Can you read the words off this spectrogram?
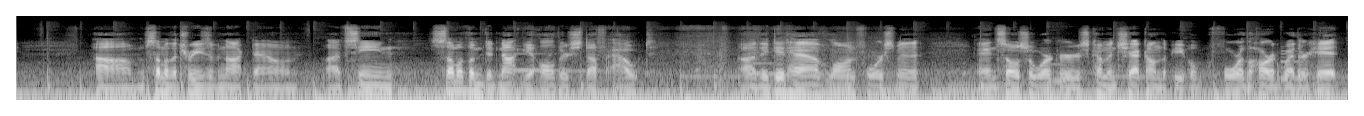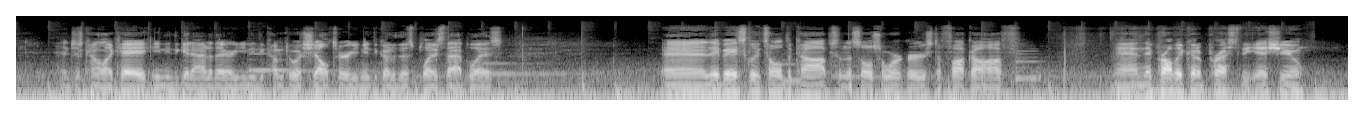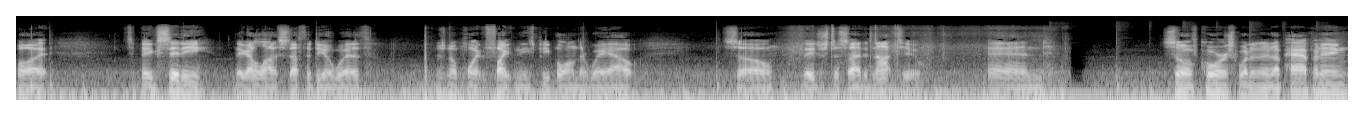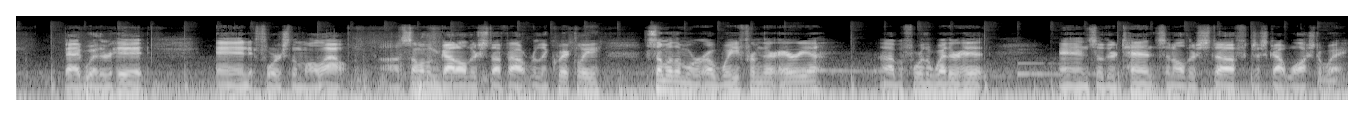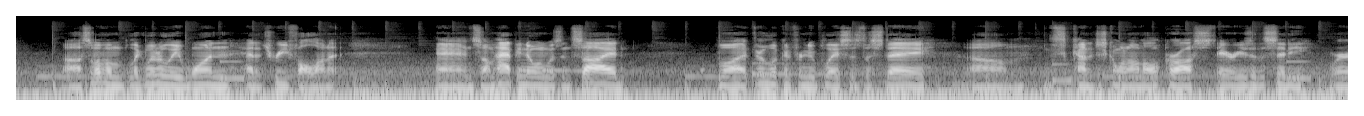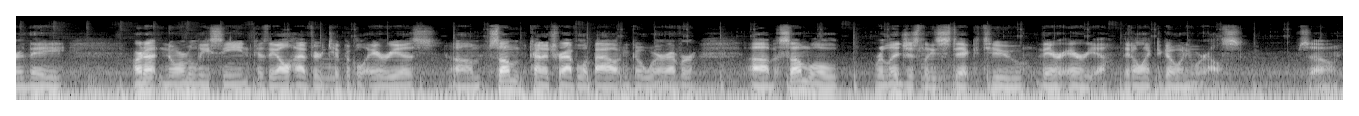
Um, some of the trees have knocked down. I've seen some of them did not get all their stuff out uh, they did have law enforcement and social workers come and check on the people before the hard weather hit and just kind of like, hey, you need to get out of there. You need to come to a shelter. You need to go to this place, that place. And they basically told the cops and the social workers to fuck off. And they probably could have pressed the issue, but it's a big city. They got a lot of stuff to deal with. There's no point in fighting these people on their way out. So they just decided not to. And so, of course, what ended up happening, bad weather hit, and it forced them all out. Uh, some of them got all their stuff out really quickly. Some of them were away from their area uh, before the weather hit, and so their tents and all their stuff just got washed away. Uh, some of them, like literally, one had a tree fall on it, and so I'm happy no one was inside. But they're looking for new places to stay. Um, it's kind of just going on all across areas of the city where they are not normally seen because they all have their typical areas. Um, some kind of travel about and go wherever, uh, but some will religiously stick to their area. They don't like to go anywhere else. So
